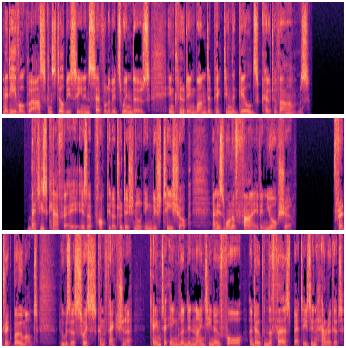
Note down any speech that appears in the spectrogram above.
Medieval glass can still be seen in several of its windows, including one depicting the Guild's coat of arms. Betty's Cafe is a popular traditional English tea shop and is one of five in Yorkshire. Frederick Belmont, who was a Swiss confectioner, came to England in 1904 and opened the first Betty's in Harrogate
